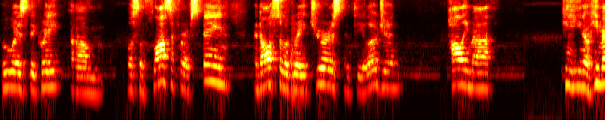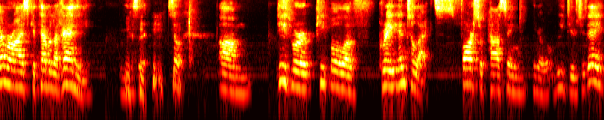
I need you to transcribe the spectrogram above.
who was the great um, Muslim philosopher of Spain and also a great jurist and theologian, polymath. He, you know, he memorized Kitab al-Aghani. so um, these were people of great intellects, far surpassing, you know, what we do today.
